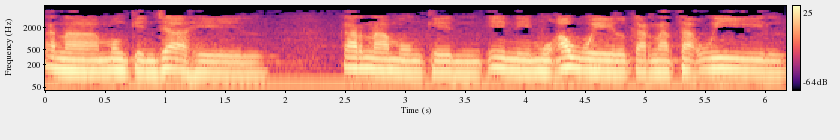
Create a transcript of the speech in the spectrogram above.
Karena mungkin jahil, karena mungkin ini muawil karena takwil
